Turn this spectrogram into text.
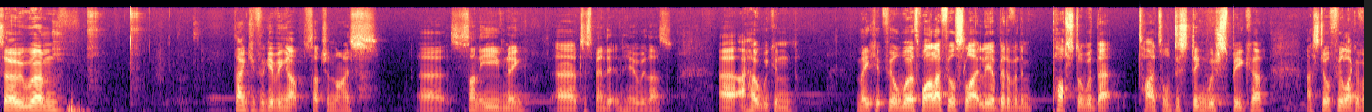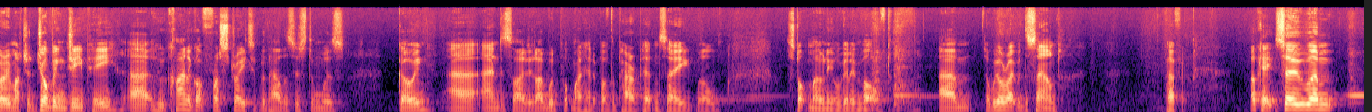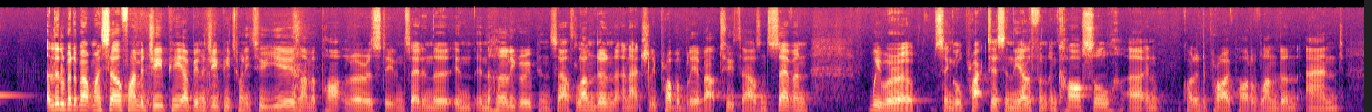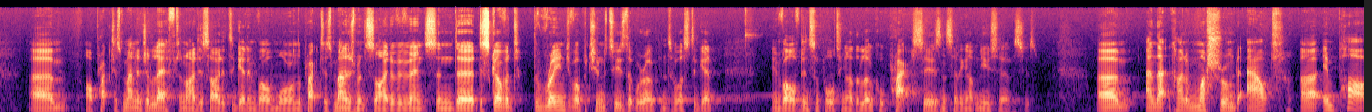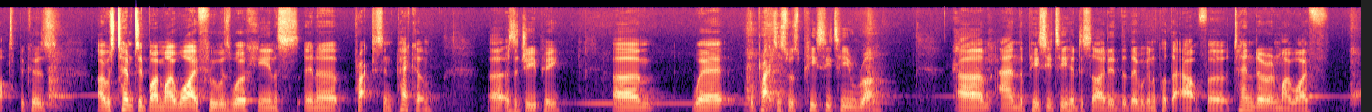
So, um, thank you for giving up such a nice uh, sunny evening uh, to spend it in here with us. Uh, I hope we can make it feel worthwhile. I feel slightly a bit of an imposter with that title, Distinguished Speaker. I still feel like a very much a jobbing GP uh, who kind of got frustrated with how the system was going uh, and decided I would put my head above the parapet and say, well, stop moaning or get involved. Um, are we all right with the sound? Perfect. Okay, so um, a little bit about myself. I'm a GP. I've been a GP 22 years. I'm a partner, as Stephen said, in the, in, in the Hurley Group in South London, and actually probably about 2007, we were a single practice in the Elephant and Castle uh, in a, quite a deprived part of London, and um, our practice manager left and I decided to get involved more on the practice management side of events and uh, discovered the range of opportunities that were open to us to get involved in supporting other local practices and setting up new services. Um, and that kind of mushroomed out uh, in part because I was tempted by my wife who was working in a, in a practice in Peckham uh, as a GP um, where the practice was PCT run. Um, and the PCT had decided that they were going to put that out for tender, and my wife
